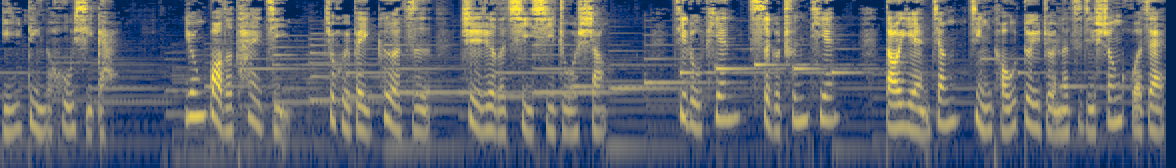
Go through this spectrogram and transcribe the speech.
一定的呼吸感。拥抱得太紧。就会被各自炙热的气息灼伤。纪录片《四个春天》，导演将镜头对准了自己生活在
